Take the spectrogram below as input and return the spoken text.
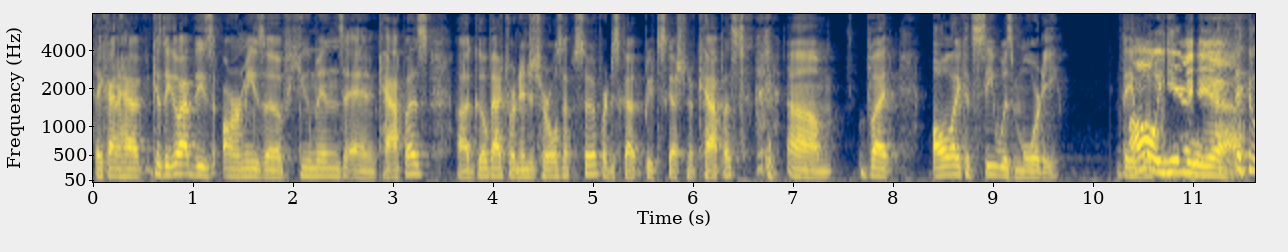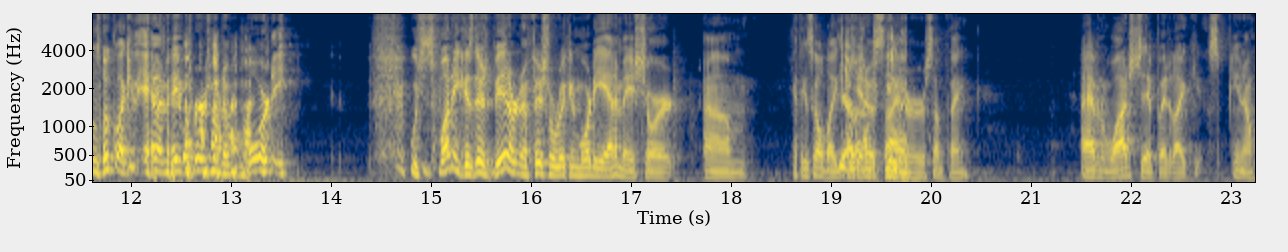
they kind of have because they go have these armies of humans and kappas. Uh, go back to our Ninja Turtles episode for a discuss- brief discussion of kappas. um, but all I could see was Morty. They Oh look, yeah, yeah, yeah. they look like an anime version of Morty, which is funny because there's been an official Rick and Morty anime short. Um, I think it's called like Yeah, Genocide or something. I haven't watched it, but like you know,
